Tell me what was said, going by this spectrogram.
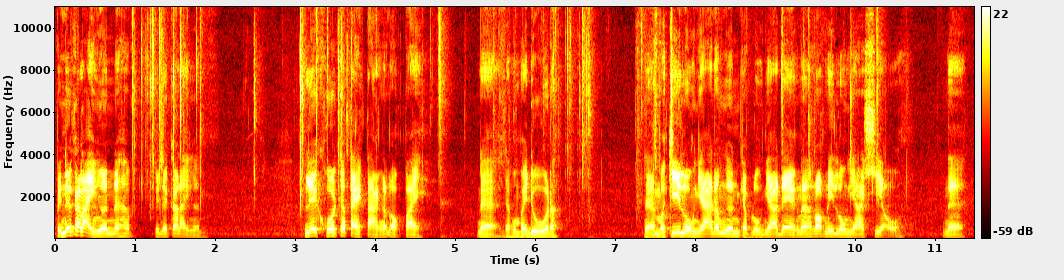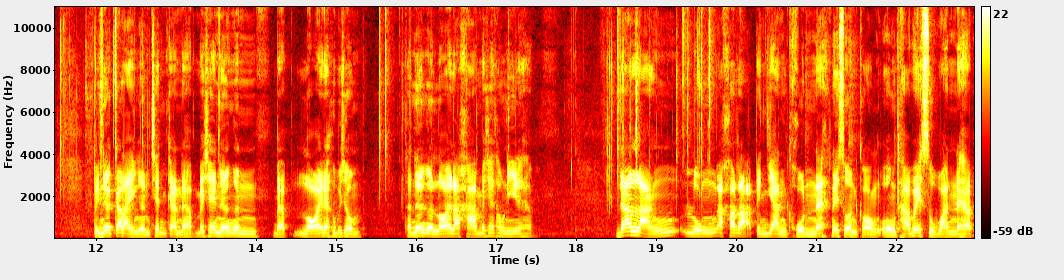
เป็นเนื้อกระไหลเงินนะครับ เป็นเนื้อกระไหลเงิน เลขโค้ดก็แตกต่างกันออกไปนะเดี๋ยวผมให้ดูนะนะเมื่อกี้ลงยาน้ำเงินกับลงยาแดงนะรอบนี้ลงยาเขียวนะ เป็นเนื้อกระไหลเงินเช่นกันนะครับ ไม่ใช่เนื้อเงินแบบร้อยนะคุณผู้ชม ถ้าเนื้อเงินร้อยราคาไม่ใช่เท่านี้นะครับ ด้านหลังลงอักขระเป็นยันคนนะในส่วนขององค์ท้าเวสสุวรรณนะครับ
